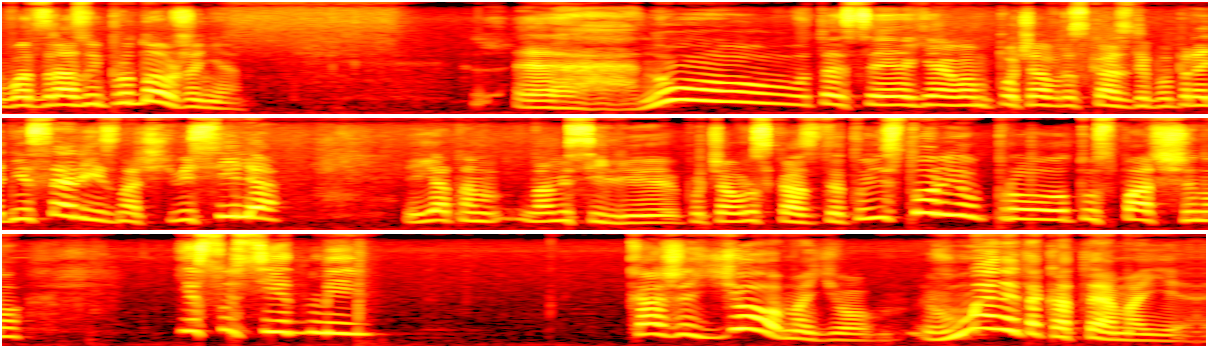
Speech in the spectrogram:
От зразу і продовження. Е, ну, це я вам почав розказувати в попередній серії, значить, весілля. І я там на весіллі почав розказувати ту історію про ту спадщину. І сусід мій каже: Йо-майо, в мене така тема є.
